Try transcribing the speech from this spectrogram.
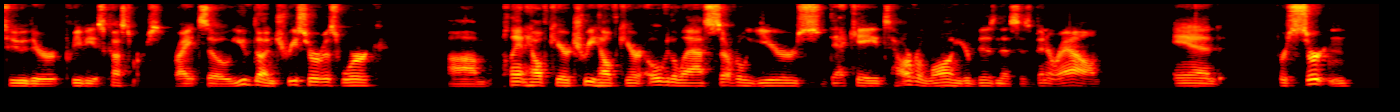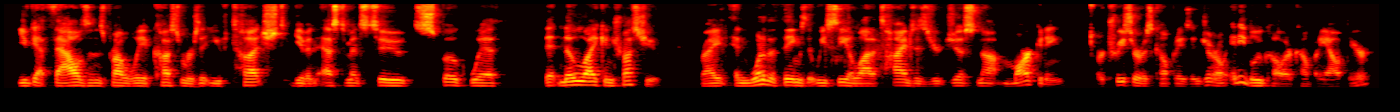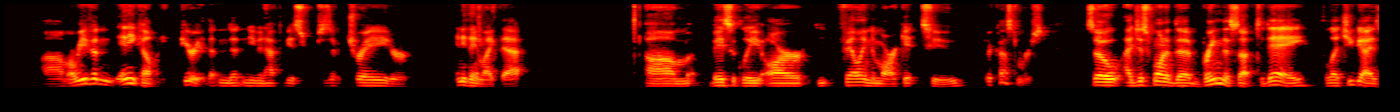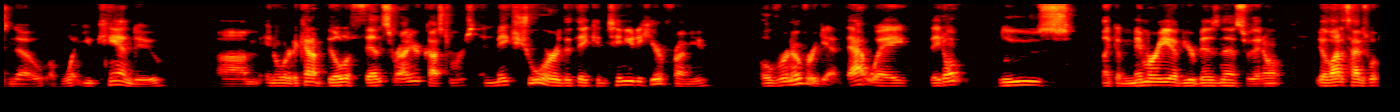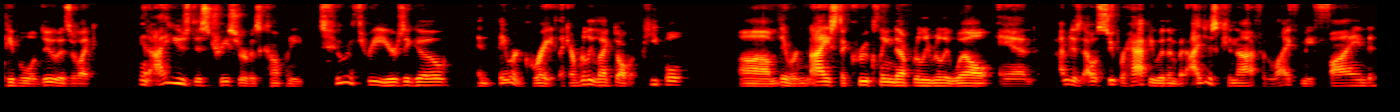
to their previous customers, right? So you've done tree service work, um, plant healthcare, tree healthcare over the last several years, decades, however long your business has been around. And for certain, you've got thousands probably of customers that you've touched, given estimates to, spoke with that know, like, and trust you, right? And one of the things that we see a lot of times is you're just not marketing or tree service companies in general, any blue collar company out there, um, or even any company, period. That doesn't even have to be a specific trade or anything like that um, basically are failing to market to their customers. So I just wanted to bring this up today to let you guys know of what you can do um, in order to kind of build a fence around your customers and make sure that they continue to hear from you over and over again. That way, they don't lose like a memory of your business or they don't, you know, a lot of times what people will do is they're like, man, I used this tree service company two or three years ago and they were great. Like I really liked all the people. Um, they were nice. The crew cleaned up really, really well. And I'm just, I was super happy with them, but I just cannot for the life of me find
